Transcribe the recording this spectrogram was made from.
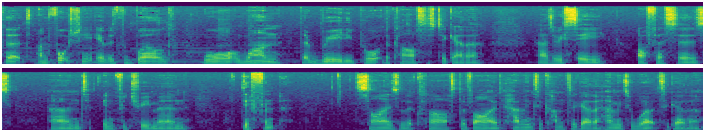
that unfortunately it was the World War One that really brought the classes together, as we see officers and infantrymen of different sides of the class divide having to come together, having to work together.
